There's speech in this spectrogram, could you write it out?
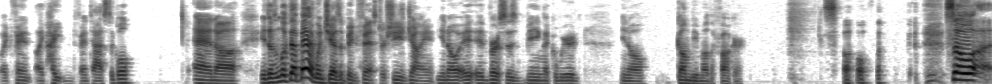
like fan, like heightened, fantastical. And uh, it doesn't look that bad when she has a big fist or she's giant, you know, it, it versus being like a weird, you know, Gumby motherfucker. So so uh,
